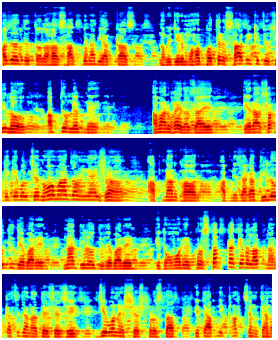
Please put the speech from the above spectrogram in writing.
হজরত তলাহা সাদ বিন আবি আক্কাস নবীজির মোহব্বতের সাবি কিছু ছিল। আবদুল্লাহ ইবনে আমার ভাইরা জায়েদ এরা সব ডেকে বলছেন, ও মা জননী আয়সা আপনার ঘর আপনি জায়গা দিলেও দিতে পারেন, না দিলেও দিতে পারেন। কিন্তু অমরের প্রস্তাবটা কেবল আপনার কাছে জানাতে এসেছে, জীবনের শেষ প্রস্তাব। এতে আপনি কাঁদছেন কেন?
